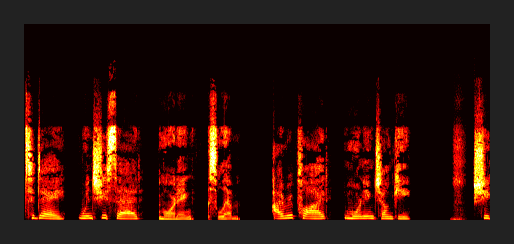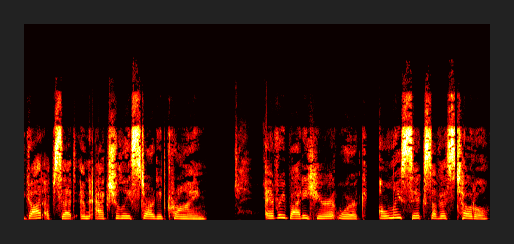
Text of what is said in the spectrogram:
Today, when she said, Morning, Slim. I replied, Morning Chunky. She got upset and actually started crying. Everybody here at work, only six of us total,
